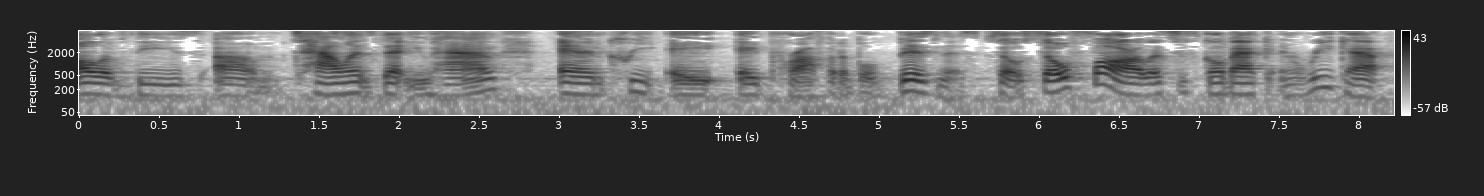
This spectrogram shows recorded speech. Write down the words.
all of these um, talents that you have and create a profitable business. So, so far, let's just go back and recap.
